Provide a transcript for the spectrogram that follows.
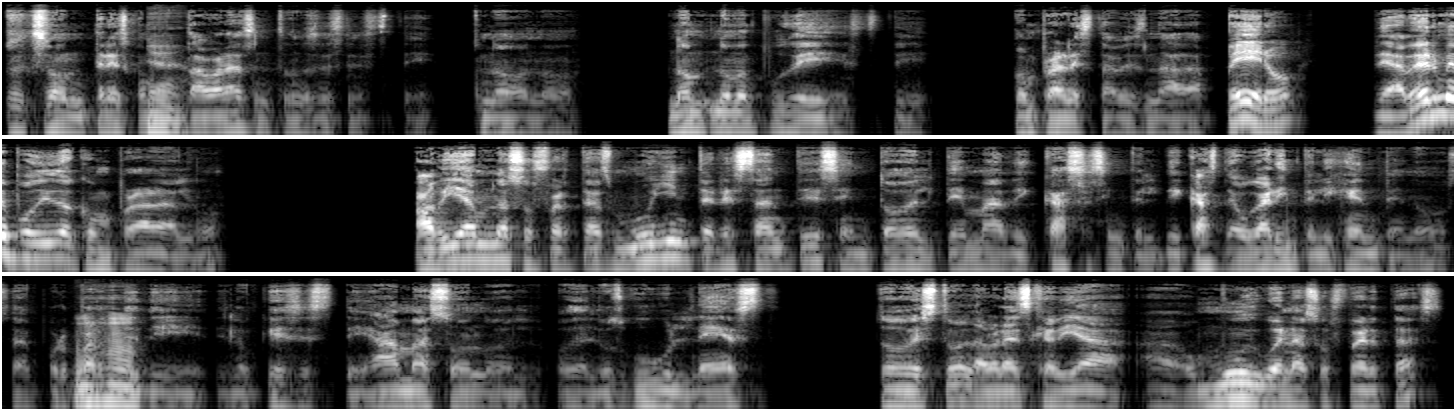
Pues son tres computadoras, entonces, este, no, no, no, no me pude, este, comprar esta vez nada. Pero, de haberme podido comprar algo, había unas ofertas muy interesantes en todo el tema de casas de, de hogar inteligente, ¿no? O sea, por parte de, lo que es este Amazon o, de los Google Nest, todo esto. La verdad es que había ah, muy buenas ofertas.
